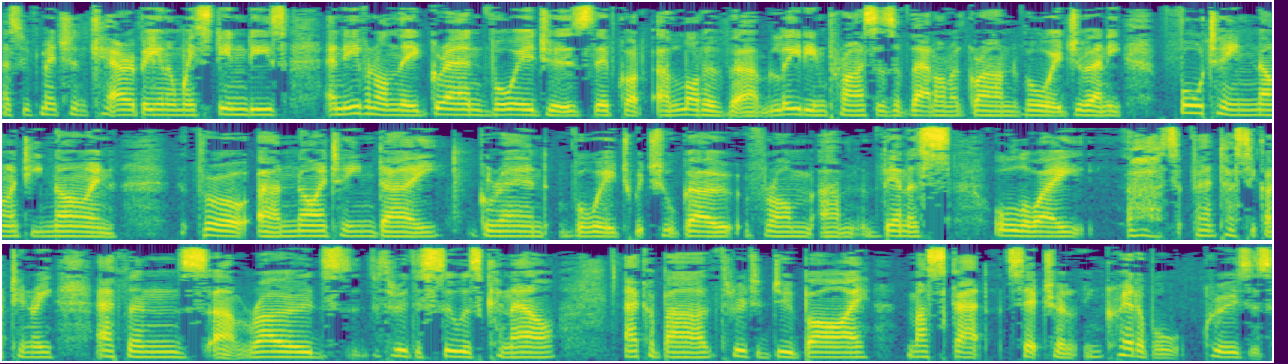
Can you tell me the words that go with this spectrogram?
As we've mentioned, Caribbean and West Indies, and even on their grand voyages, they've got a lot of um, lead-in prices of that on a grand voyage of only fourteen ninety nine for a nineteen day grand voyage, which will go from um, Venice all the way. Oh, it's a fantastic itinerary. Athens, uh, Rhodes, through the Suez Canal, Aqaba, through to Dubai, Muscat, etc. Incredible cruises.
